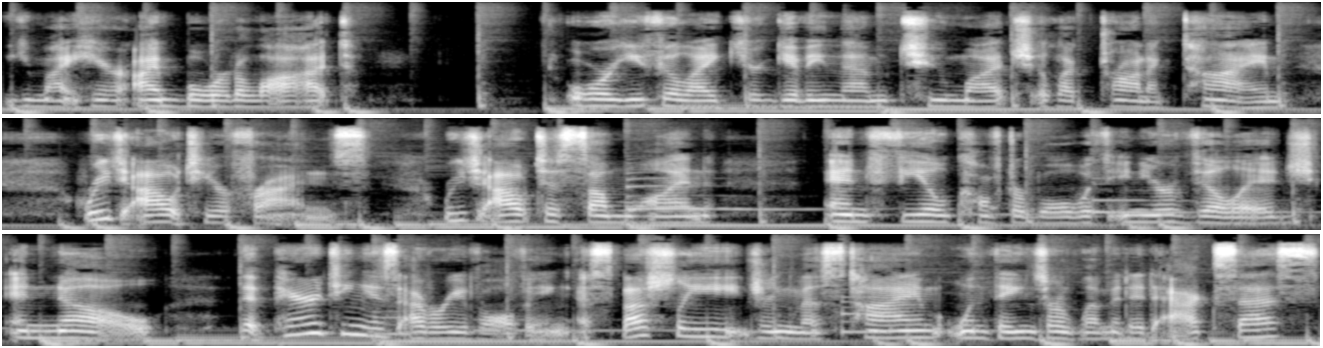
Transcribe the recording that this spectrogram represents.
you might hear, I'm bored a lot, or you feel like you're giving them too much electronic time, reach out to your friends, reach out to someone and feel comfortable within your village and know that parenting is ever evolving, especially during this time when things are limited access.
